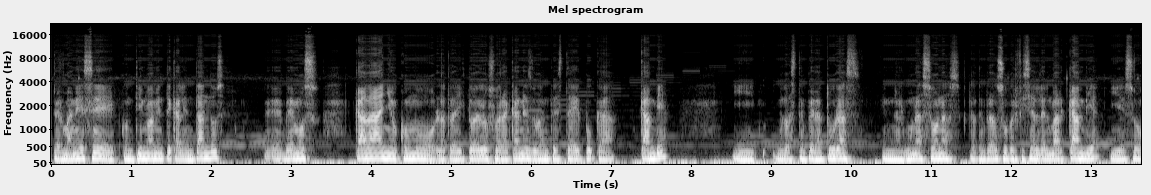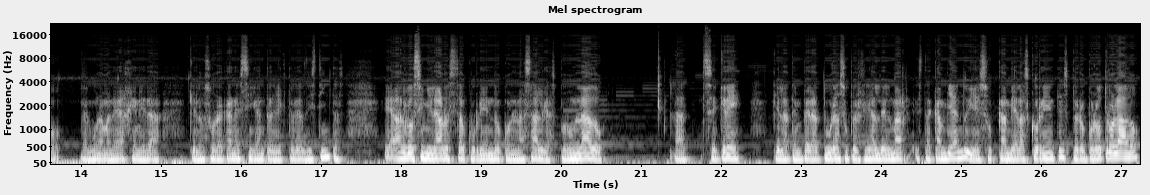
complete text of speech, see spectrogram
permanece continuamente calentándose. vemos cada año cómo la trayectoria de los huracanes durante esta época cambia y las temperaturas en algunas zonas la temperatura superficial del mar cambia y eso de alguna manera genera que los huracanes sigan trayectorias distintas. Eh, algo similar está ocurriendo con las algas. Por un lado, se cree que la temperatura superficial del mar está cambiando y eso cambia las corrientes, pero por otro lado,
